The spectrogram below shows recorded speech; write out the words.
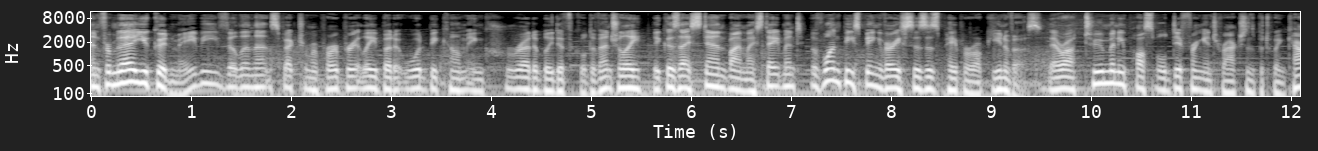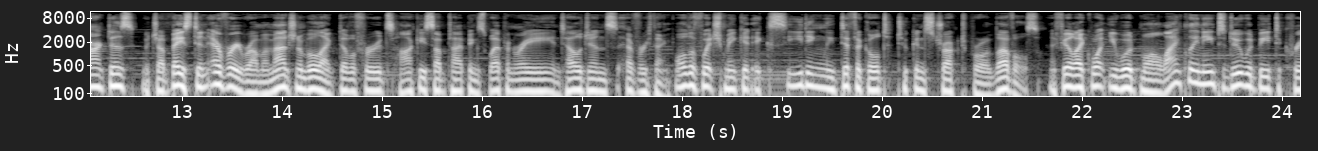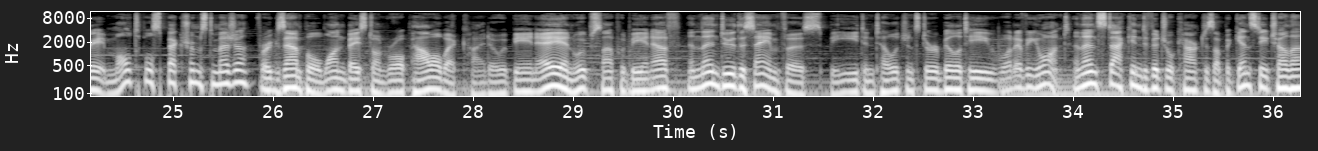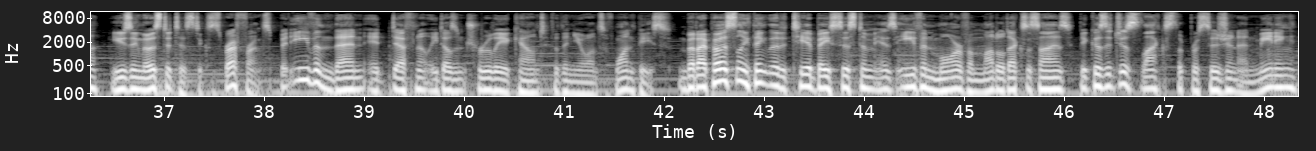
And from there you could maybe fill in that spectrum appropriately, but it would become incredibly difficult eventually because I stand by my statement of One Piece being a very scissors paper rock universe. There are too many possible differing interactions between characters, which are based in every realm imaginable like devil fruits, haki subtypings, weaponry, intelligence, everything, all of which make it exceedingly difficult to construct broad levels. I feel like what you would more likely need to do would be to create multiple spectrums to measure, for example, one based on on raw power where Kaido would be an A and Whoop Slap would be an F, and then do the same for speed, intelligence, durability, whatever you want, and then stack individual characters up against each other using those statistics as reference. But even then, it definitely doesn't truly account for the nuance of One Piece. But I personally think that a tier-based system is even more of a muddled exercise because it just lacks the precision and meaning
